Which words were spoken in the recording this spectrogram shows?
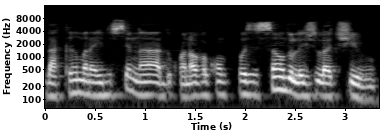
da Câmara e do Senado, com a nova composição do Legislativo.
